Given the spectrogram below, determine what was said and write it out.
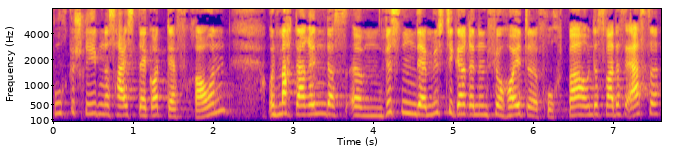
Buch geschrieben, das heißt Der Gott der Frauen und macht darin das ähm, Wissen der Mystikerinnen für heute fruchtbar. Und das war das erste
